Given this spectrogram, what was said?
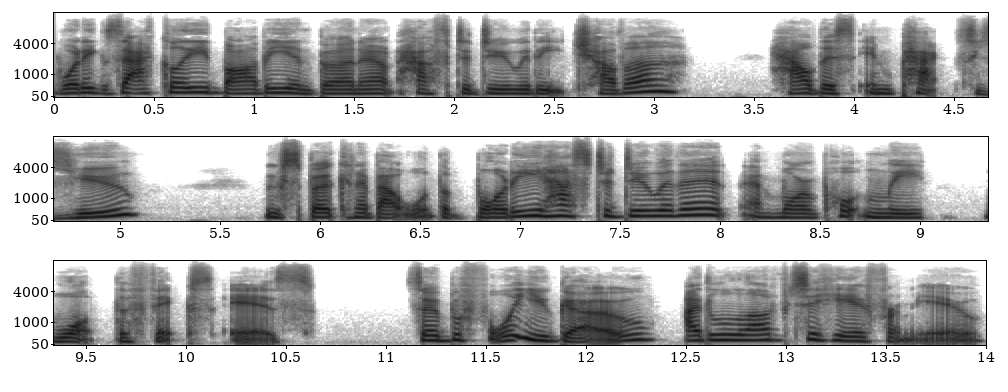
what exactly Barbie and burnout have to do with each other, how this impacts you. We've spoken about what the body has to do with it, and more importantly, what the fix is. So before you go, I'd love to hear from you.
